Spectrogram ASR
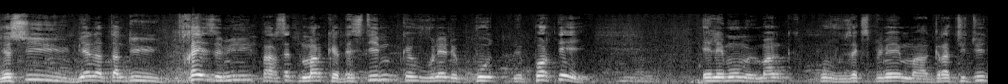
Je suis bien entendu très ému par cette marque d'estime que vous venez de, porter. Et les mots me manquent pour vous exprimer ma gratitude,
